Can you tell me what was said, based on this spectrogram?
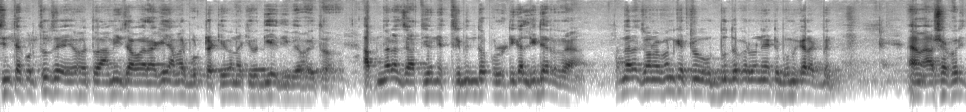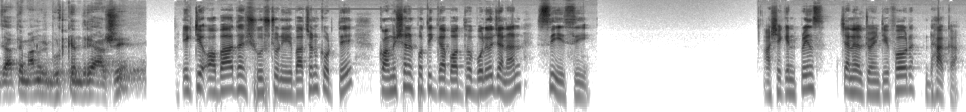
চিন্তা করতো যে হয়তো আমি যাওয়ার আগে আমার ভোটটা কেউ না কেউ দিয়ে দিবে হয়তো। আপনারা জাতীয় নেতৃবৃন্দ পলিটিক্যাল লিডাররা আপনারা জনগণকে একটু উদ্বুদ্ধ উদ্বুদ্ধকরণে একটা ভূমিকা রাখবেন। আশা করি যাতে মানুষ ভোট কেন্দ্রে আসে। একটি অবাধ সুষ্ঠু নির্বাচন করতে কমিশনের প্রতিজ্ঞাবদ্ধ বলেও জানান CEC. Ashikin Prince, channel twenty Dhaka.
